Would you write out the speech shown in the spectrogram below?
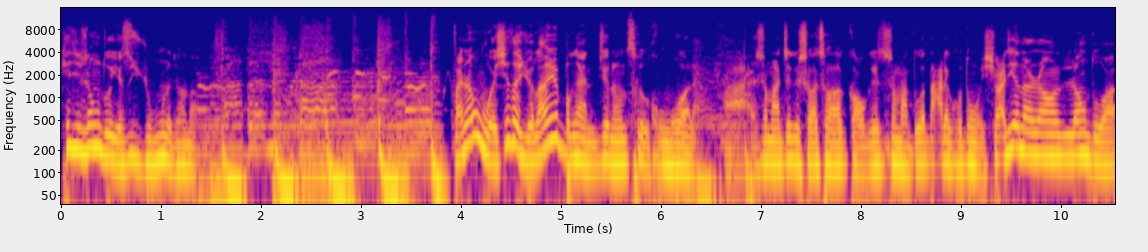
看见人多也是晕了，真的。反正我现在越来越不敢这种凑红火了啊！什么这个商场搞个什么多大的活动，相见那人人多，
